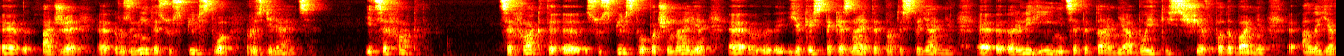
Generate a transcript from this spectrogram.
Е, Адже е, розумієте, суспільство розділяється. І це факт. Це факт. Е, Суспільство починає е, якесь таке, знаєте, протистояння. Е, е, Релігійні це питання або якісь ще вподобання. Е, Але я,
